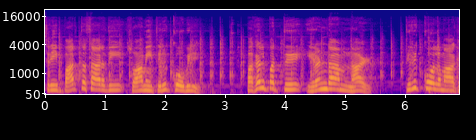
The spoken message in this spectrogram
ஸ்ரீ பார்த்தசாரதி சுவாமி திருக்கோவில் பகல் பத்து இரண்டாம் நாள் திருக்கோலமாக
